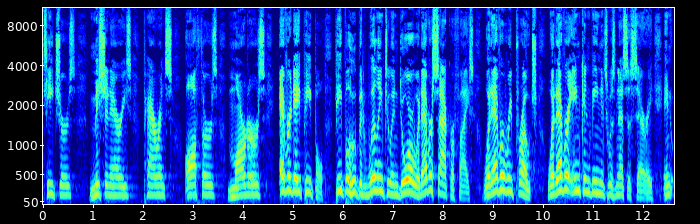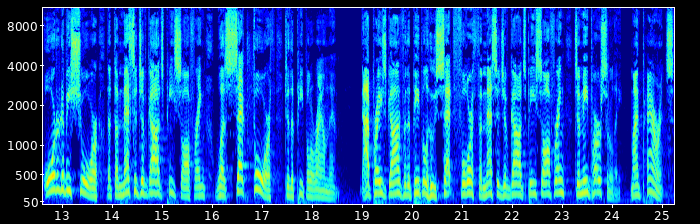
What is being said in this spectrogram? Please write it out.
teachers, missionaries, parents, authors, martyrs, everyday people, people who've been willing to endure whatever sacrifice, whatever reproach, whatever inconvenience was necessary in order to be sure that the message of God's peace offering was set forth to the people around them. I praise God for the people who set forth the message of God's peace offering to me personally, my parents,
